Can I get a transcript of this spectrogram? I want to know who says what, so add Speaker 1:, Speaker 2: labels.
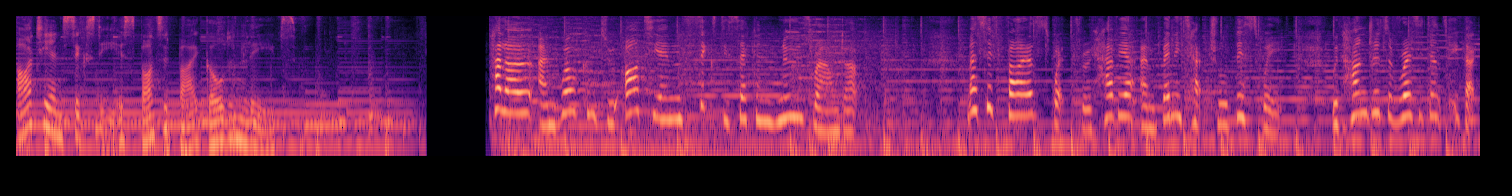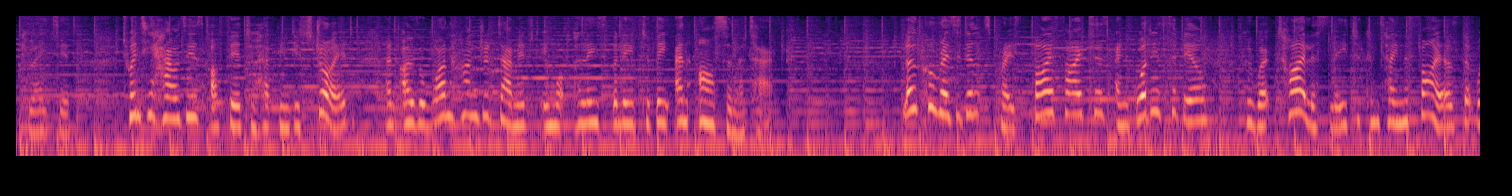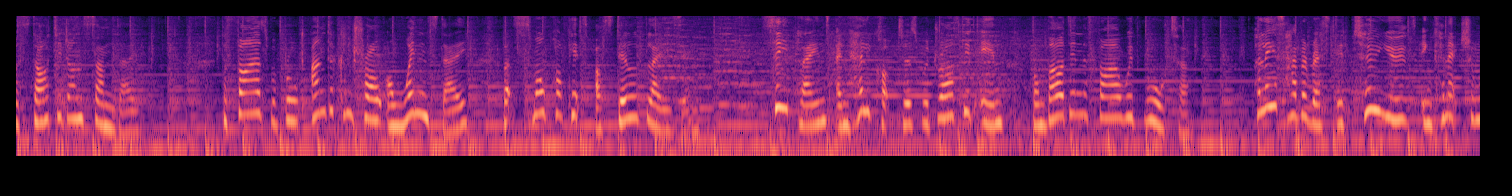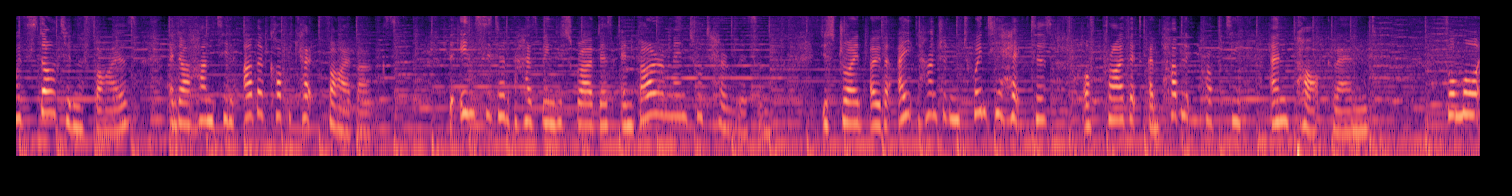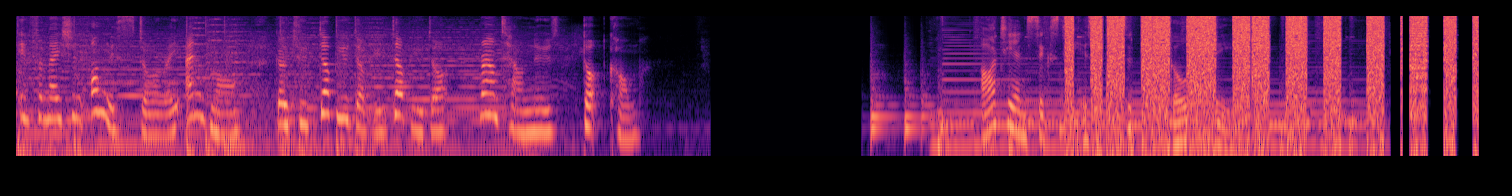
Speaker 1: RTN 60 is sponsored by Golden Leaves.
Speaker 2: Hello and welcome to RTN's 60 second news roundup. Massive fires swept through Jávea and Benitachell this week, with hundreds of residents evacuated. 20 houses are feared to have been destroyed and over 100 damaged in what police believe to be an arson attack. Local residents praised firefighters and Guardia Civil who worked tirelessly to contain the fires that were started on Sunday. The fires were brought under control on Wednesday, but small pockets are still blazing. Seaplanes and helicopters were drafted in, bombarding the fire with water. Police have arrested two youths in connection with starting the fires and are hunting other copycat firebugs. The incident has been described as environmental terrorism, destroying over 820 hectares of private and public property and parkland. For more information on this story and more, go to www.roundtownnews.com.
Speaker 1: RTN 60 is sponsored by Golden Leaves.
